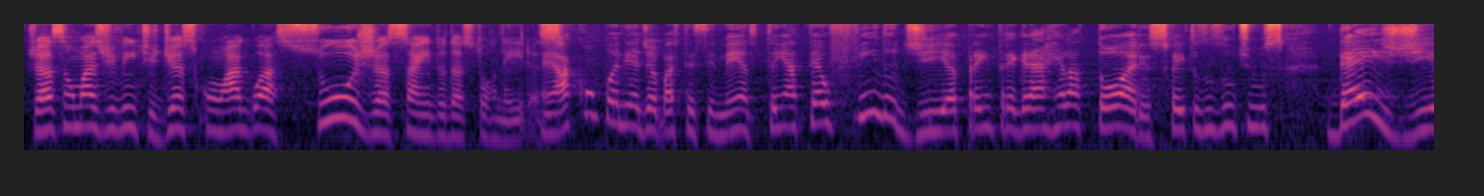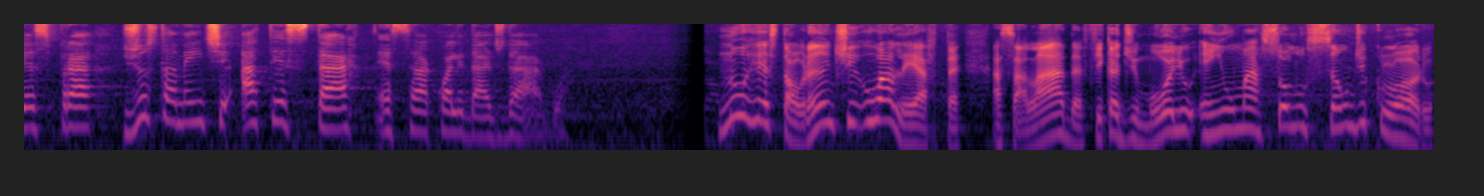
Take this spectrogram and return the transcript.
Já são mais de 20 dias com água suja saindo das torneiras. É, a companhia de abastecimento tem até o fim do dia para entregar relatórios feitos nos últimos 10 dias para justamente atestar essa qualidade da água. No restaurante, o alerta: a salada fica de molho em uma solução de cloro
